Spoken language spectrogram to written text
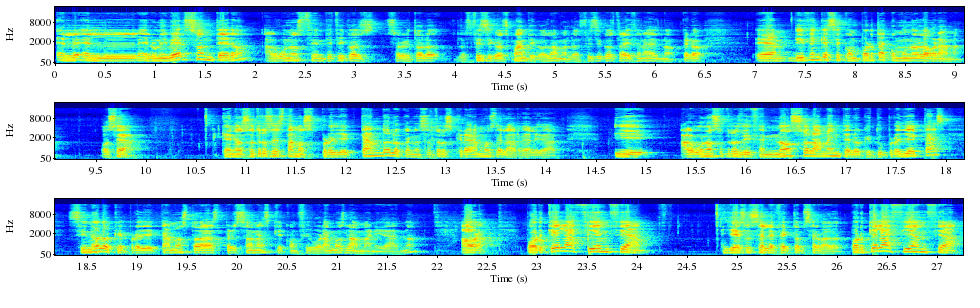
el, universo entero, algunos científicos, sobre todo los, físicos cuánticos, vamos, los físicos tradicionales no, pero eh, dicen que se comporta como un holograma. O sea, que nosotros estamos proyectando lo que nosotros creamos de la realidad. Y algunos otros dicen, no solamente lo que tú proyectas, sino lo que proyectamos todas las personas que configuramos la humanidad, ¿no? Ahora, ¿por qué la ciencia, y eso es el efecto observador, ¿por qué la ciencia,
